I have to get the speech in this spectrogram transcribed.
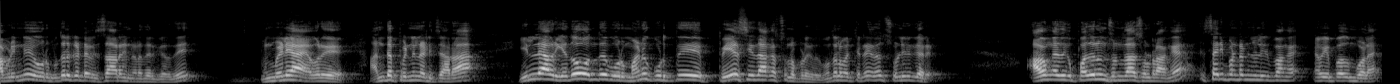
அப்படின்னு ஒரு முதல்கட்ட விசாரணை நடந்திருக்கிறது. உண்மையிலேயே அவர் அந்த பெண்ணில் அடித்தாரா இல்லை அவர் ஏதோ வந்து ஒரு மனு கொடுத்து பேசியதாக சொல்லப்படுகிறது. முதலமைச்சர் ஏதோ சொல்லியிருக்காரு. அவங்க அதுக்கு பதிலும் சொன்னதாக சொல்கிறாங்க சரி பண்ணுறேன்னு சொல்லியிருப்பாங்க. எப்போதும் போல்.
